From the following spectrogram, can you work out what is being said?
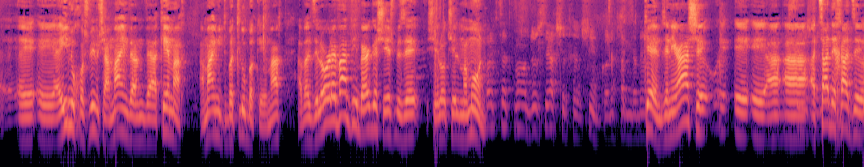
אה, אה, היינו חושבים שהמים והקמח המים יתבטלו בקמח, אבל זה לא רלוונטי ברגע שיש בזה שאלות של ממון. הכל קצת כמו דו שיח של חרשים, כל אחד מדבר... כן, זה נראה שהצד אחד זה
